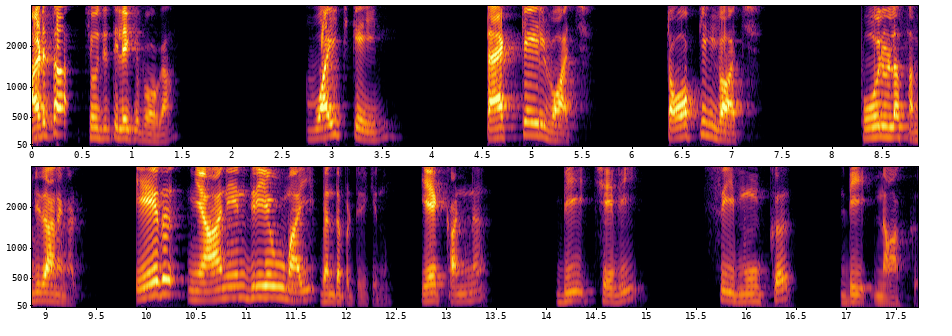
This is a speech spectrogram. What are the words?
അടുത്ത ചോദ്യത്തിലേക്ക് പോകാം. White cane tactile watch talking watch പോലുള്ള സംവിധാനങ്ങൾ ഏത് ജ്ഞാനേന്ദ്രിയവുമായി ബന്ധപ്പെട്ടിരിക്കുന്നു? എ കണ്ണ് ബി ചെവി സി മൂക്ക് ഡി നാക്ക്.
